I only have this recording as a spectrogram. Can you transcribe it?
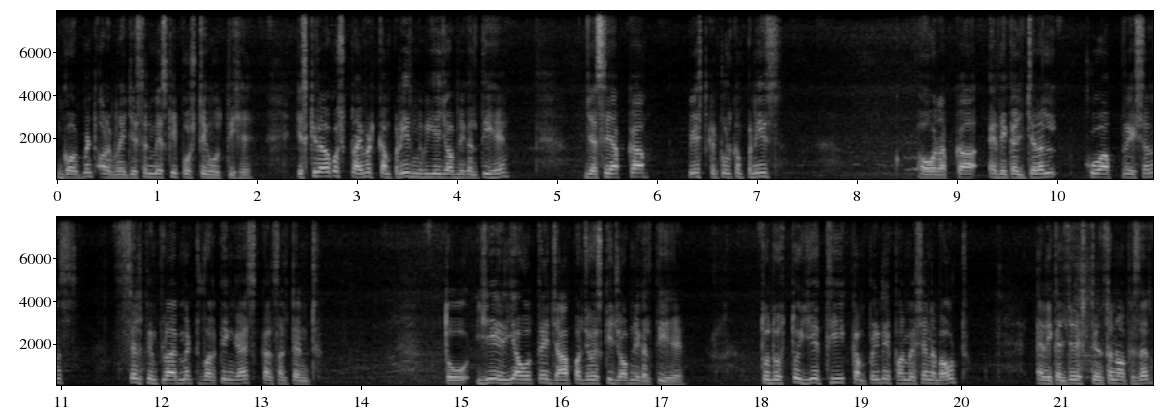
government organization में इसकी पोस्टिंग होती है। इसके अलावा कुछ प्राइवेट कंपनीज़ में भी ये जॉब निकलती है, जैसे आपका पेस्ट कंट्रोल कंपनीज़ और आपका agricultural cooperations self employment working as consultant तो ये एरिया होते हैं जहाँ पर जो है इसकी जॉब निकलती है। तो दोस्तों, ये थी complete information about agriculture extension officer.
